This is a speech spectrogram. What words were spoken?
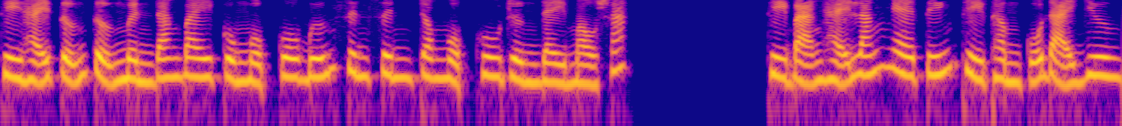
Thì hãy tưởng tượng mình đang bay cùng một cô bướm xinh xinh trong một khu rừng đầy màu sắc. Thì bạn hãy lắng nghe tiếng thì thầm của đại dương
